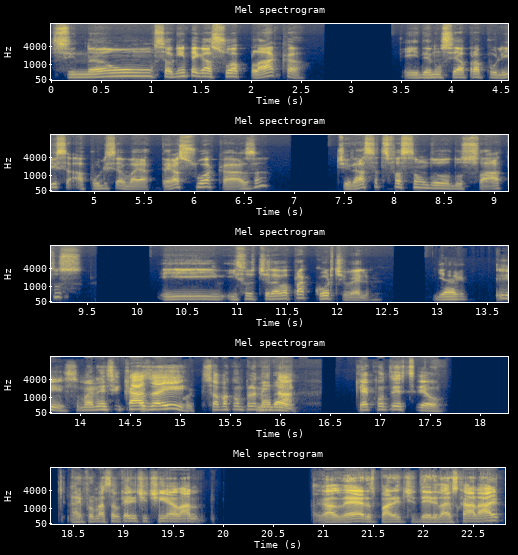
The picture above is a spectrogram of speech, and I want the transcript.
Se não, se alguém pegar a sua placa e denunciar para a polícia, a polícia vai até a sua casa, tirar a satisfação do- dos fatos e isso te leva pra corte, velho. E aí, Isso, mas nesse caso aí, só aí. complementar, o que aconteceu? A informação que a gente tinha lá, a galera, os parentes dele lá, os caralho,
